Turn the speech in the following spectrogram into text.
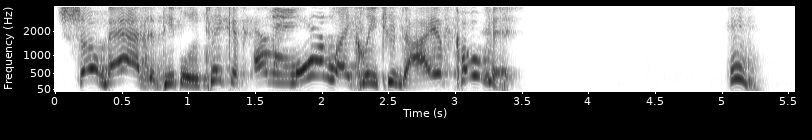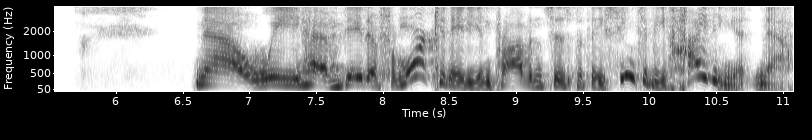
So bad that people who take it are more likely to die of COVID. Hmm. Now, we have data from more Canadian provinces, but they seem to be hiding it now.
